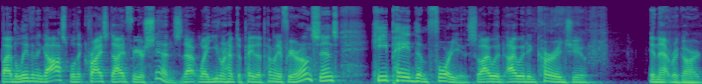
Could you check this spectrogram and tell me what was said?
By believing the gospel that Christ died for your sins. That way you don't have to pay the penalty for your own sins. He paid them for you. So I would, I would encourage you in that regard.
